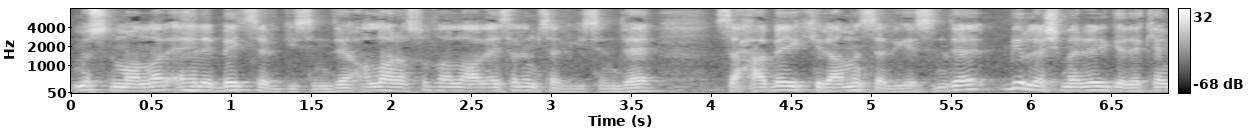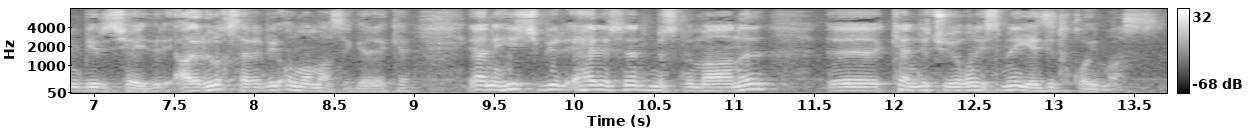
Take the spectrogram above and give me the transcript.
Müslümanlar ehl-i beyt sevgisinde, Allah Resulü sallallahu aleyhi ve sellem sevgisinde, sahabe-i kiramın sevgisinde birleşmeleri gereken bir şeydir. Ayrılık sebebi olmaması gereken. Yani hiçbir ehl-i sünnet Müslümanı e, kendi çocuğunun ismine Yezid koymaz.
